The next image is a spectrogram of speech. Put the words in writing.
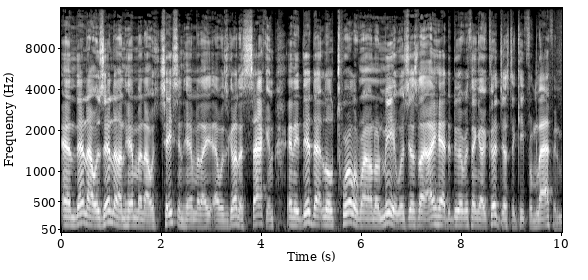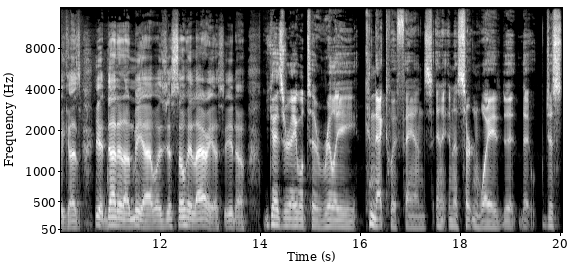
And then I was in on him and I was chasing him and I, I was going to sack him. And he did that little twirl around on me. It was just like I had to do everything I could just to keep from laughing because he had done it on me. I was just so hilarious, you know. You guys are able to really connect with fans in, in a certain way that, that just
